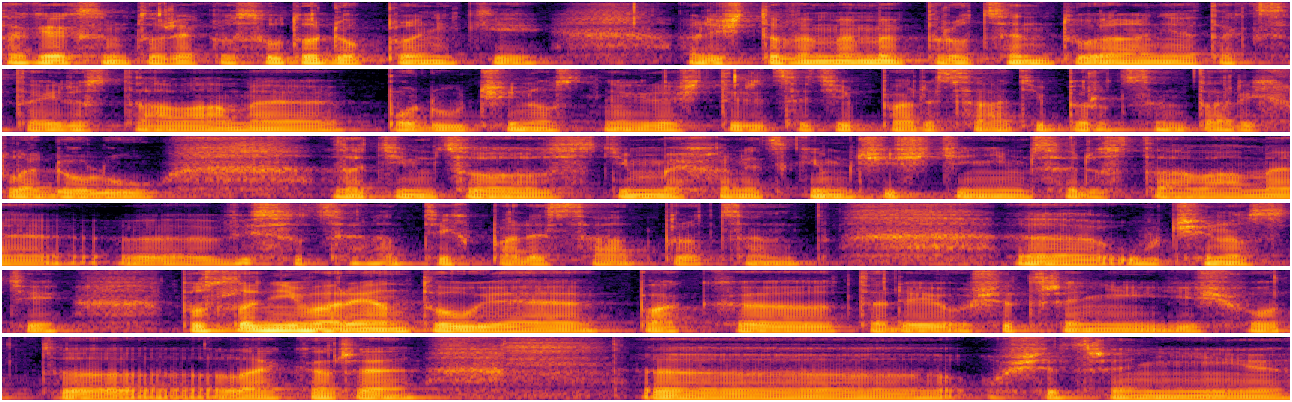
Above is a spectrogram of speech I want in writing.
tak jak jsem to řekl, jsou to doplňky. A když to vememe procentuálně, tak se tady dostáváme pod účinnost někde 40-50% a rychle dolů, zatímco s tím mechanickým čištěním se dostáváme e, vysoce nad těch 50% e, účinnosti. Poslední variantou je pak e, tedy ošetření již od lékaře, ošetření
